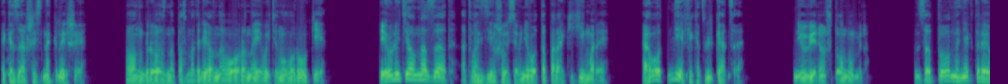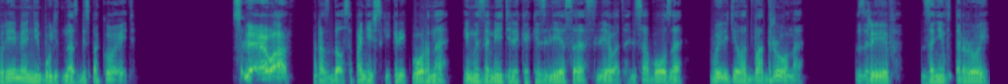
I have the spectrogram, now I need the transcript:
оказавшись на крыше. Он грозно посмотрел на ворона и вытянул руки. И улетел назад от вонзившегося в него топора Кикиморы. А вот нефиг отвлекаться. Не уверен, что он умер. Зато на некоторое время не будет нас беспокоить. «Слева!» — раздался панический крик ворона, и мы заметили, как из леса, слева от лесовоза, вылетело два дрона. Взрыв, за ним второй,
